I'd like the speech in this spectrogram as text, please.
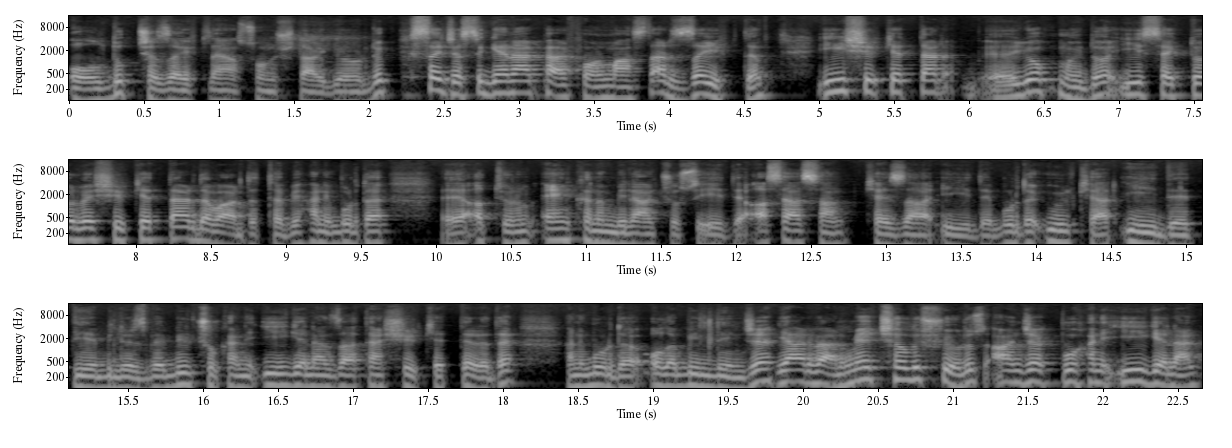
oldukça zayıflayan sonuçlar gördük. Kısacası genel performanslar zayıftı. İyi şirketler e, yok muydu? İyi sektör ve şirketler de vardı tabii. Hani burada e, atıyorum Enka'nın bilançosu iyiydi. Aselsan keza iyiydi. Burada Ülker iyiydi diyebiliriz ve birçok hani iyi gelen zaten şirketlere de hani burada olabildiğince yer vermeye çalışıyoruz. Ancak bu hani iyi gelen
